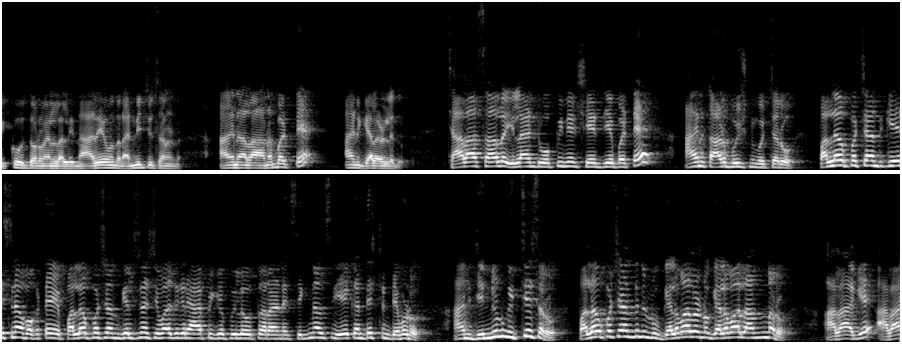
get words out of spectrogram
ఎక్కువ దూరం వెళ్ళాలి. నాదే ఉంది అన్నీ చూశాను ఆయన అలా అనబట్టే ఆయన గెలవలేదు. చాలాసార్లు ఇలాంటి ఒపీనియన్ షేర్ చేయబట్టే ఆయన థర్డ్ పొజిషన్కి వచ్చారు. పల్లవ ప్రశాంత్కి వేసినా ఒకటే పల్లవ ప్రశాంత్ గెలిచినా శివాజీ గారు హ్యాపీగా ఫీల్ అవుతారు అనే సిగ్నల్స్ ఏ కంటెస్టెంట్ ఎవడు? ఆయన జెన్యున్గా ఇచ్చేశారు. పల్లవ ప్రశాంత్ని నువ్వు గెలవాలి నువ్వు గెలవాలి అంటున్నారు అలాగే అలా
